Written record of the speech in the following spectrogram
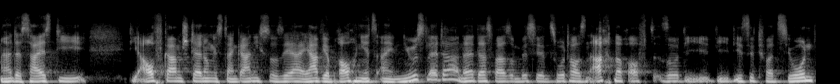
Das heißt, die, die Aufgabenstellung ist dann gar nicht so sehr, ja, wir brauchen jetzt einen Newsletter, ne, das war so ein bisschen 2008 noch oft so die, die, die Situation,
